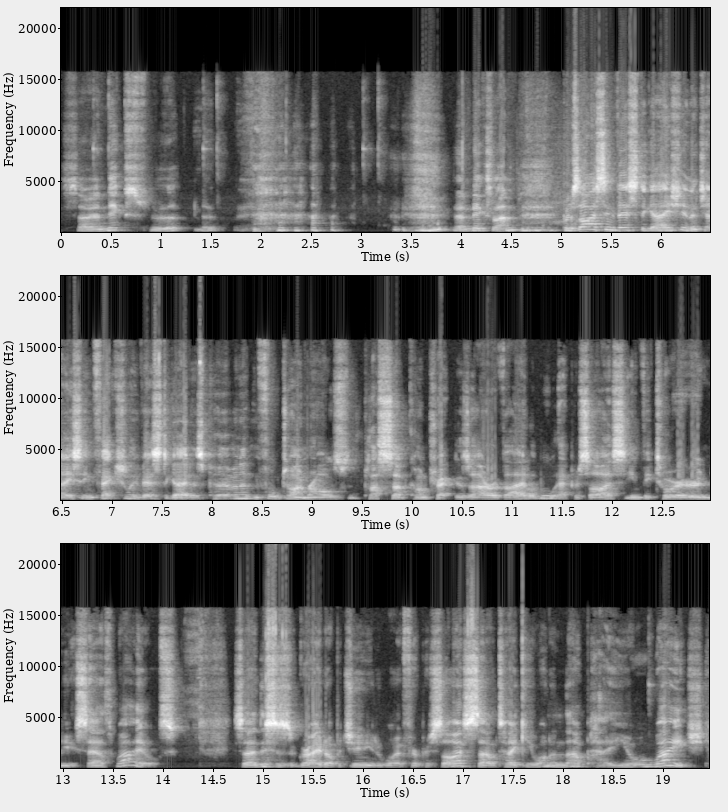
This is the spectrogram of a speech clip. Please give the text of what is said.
So our next, uh, the next one, precise investigation and chasing factual investigators, permanent and full-time roles plus subcontractors are available at Precise in Victoria and New South Wales. So this is a great opportunity to work for Precise. They'll take you on and they'll pay you a wage.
